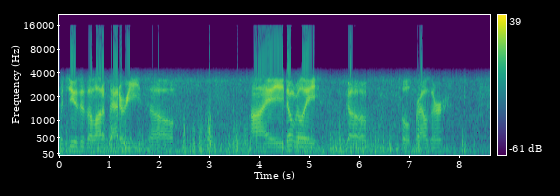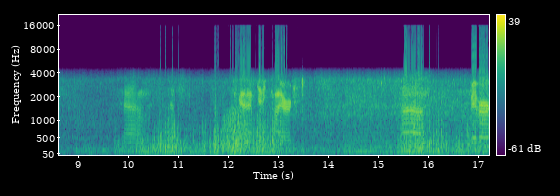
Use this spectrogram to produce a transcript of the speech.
which uses a lot of battery, so I don't really go full browser. Um, okay, I'm getting tired. Um, river.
